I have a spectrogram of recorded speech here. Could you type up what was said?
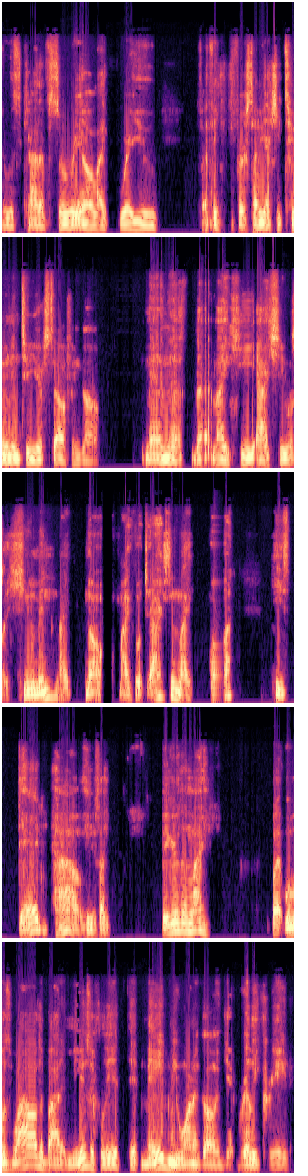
it was kind of surreal, like where you, I think the first time you actually tune into yourself and go, man, that, that like he actually was a human. Like, no, Michael Jackson, like what? He's dead? How? He was like bigger than life. But what was wild about it musically, it, it made me want to go and get really creative.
